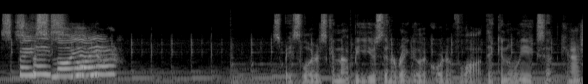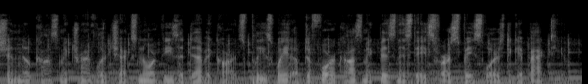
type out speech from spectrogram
Space, lawyer? Space lawyers cannot be used in a regular court of law. They can only accept cash and no cosmic traveler checks nor Visa debit cards. Please wait up to four cosmic business days for our space lawyers to get back to you.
